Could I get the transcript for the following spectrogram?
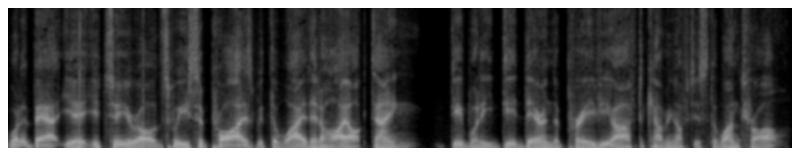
What about your, your two-year-olds? Were you surprised with the way that High Octane did what he did there in the preview after coming off just the one trial?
